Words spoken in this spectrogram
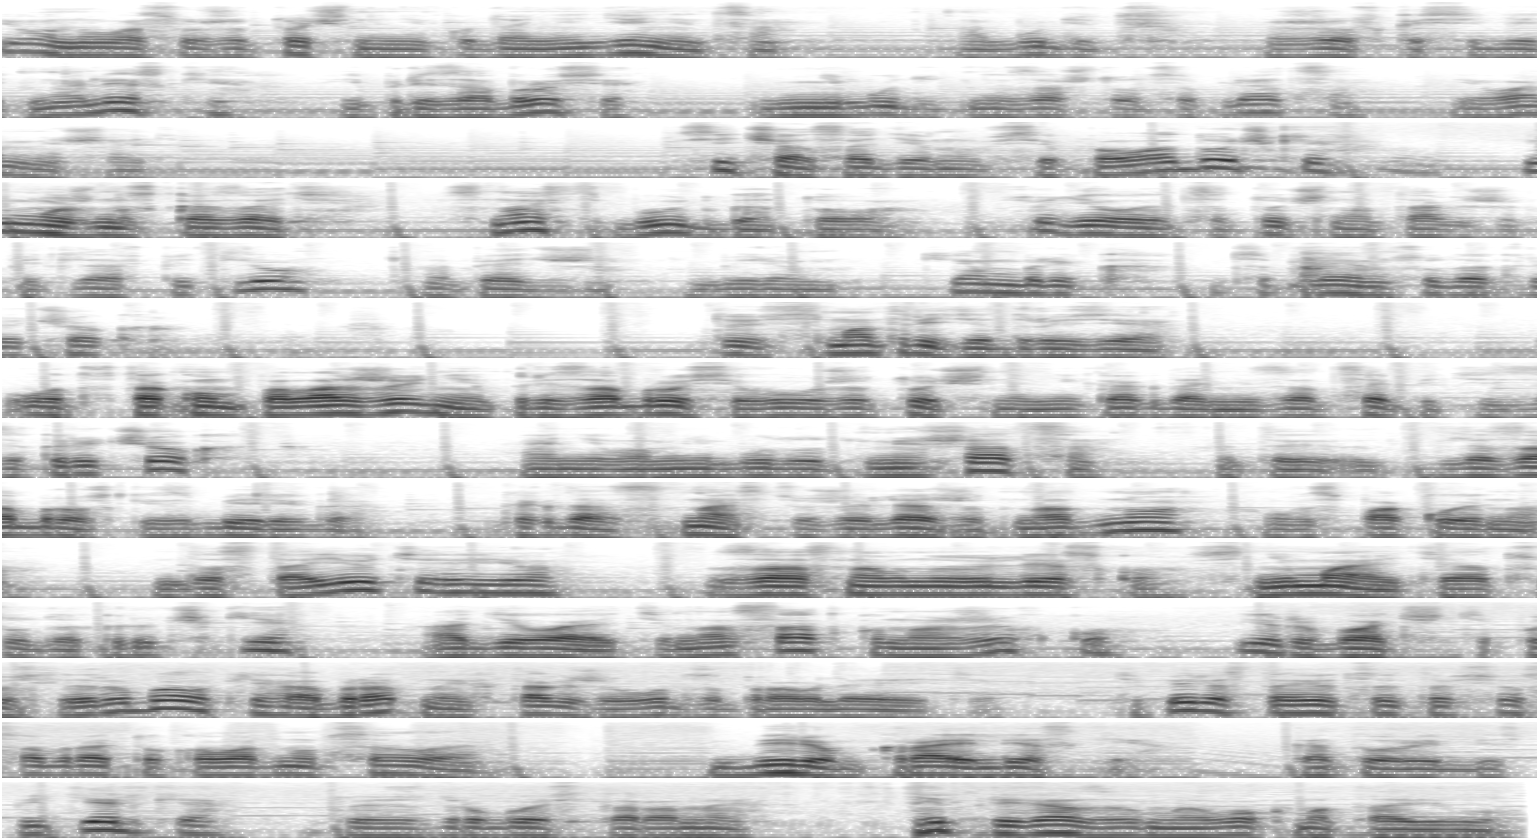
И он у вас уже точно никуда не денется, а будет жестко сидеть на леске и при забросе не будет ни за что цепляться и вам мешать. Сейчас одену все поводочки и можно сказать снасть будет готова. Все делается точно так же, петля в петлю. Опять же берем кембрик, цепляем сюда крючок. То есть смотрите, друзья, вот в таком положении при забросе вы уже точно никогда не зацепитесь за крючок они вам не будут мешаться. Это для заброски с берега. Когда снасть уже ляжет на дно, вы спокойно достаете ее за основную леску, снимаете отсюда крючки, одеваете насадку, наживку и рыбачите. После рыбалки обратно их также вот заправляете. Теперь остается это все собрать только в одно целое. Берем край лески, который без петельки, то есть с другой стороны, и привязываем его к мотовилу.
